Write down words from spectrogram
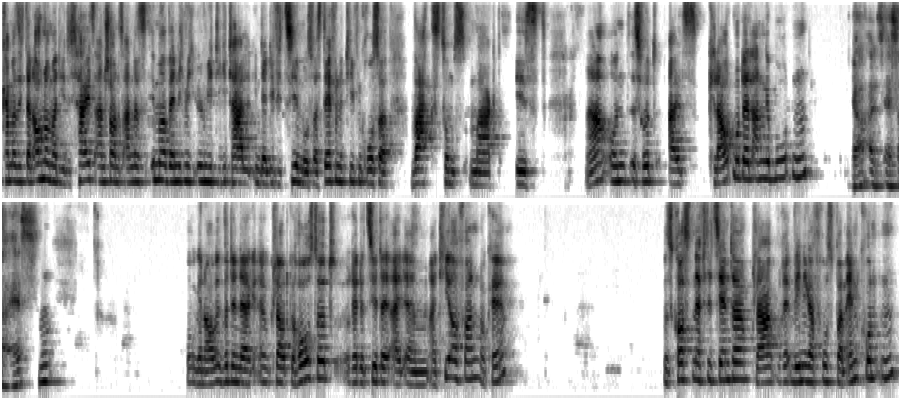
kann man sich dann auch nochmal die Details anschauen. Das andere ist immer, wenn ich mich irgendwie digital identifizieren muss, was definitiv ein großer Wachstumsmarkt ist. Ja, und es wird als Cloud-Modell angeboten. Ja, als SAS. Hm. Genau, wird in der äh, Cloud gehostet, reduzierter ähm, IT-Aufwand, okay. Das ist kosteneffizienter, klar, weniger Frust beim Endkunden.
